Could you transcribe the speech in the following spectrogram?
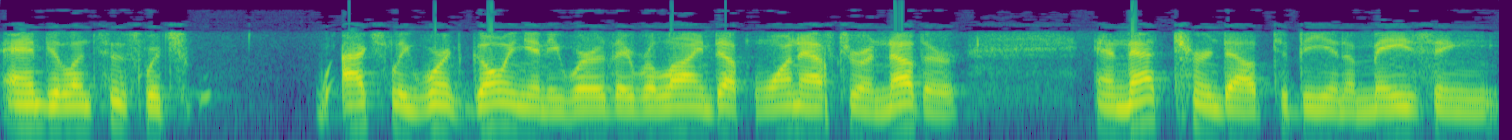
ambulances, which actually weren't going anywhere. They were lined up one after another, and that turned out to be an amazing,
